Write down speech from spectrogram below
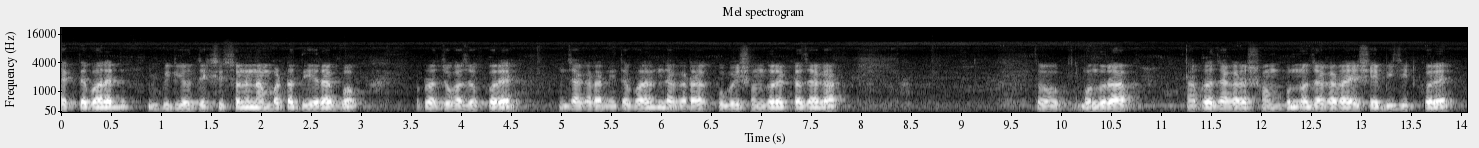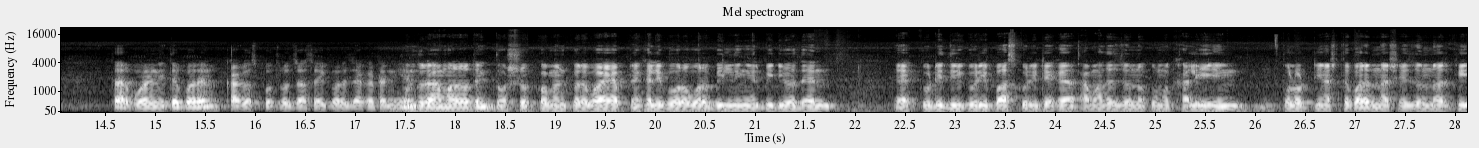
দেখতে পারেন ভিডিও ডেসক্রিপশনে নাম্বারটা দিয়ে রাখব। আপনারা যোগাযোগ করে জায়গাটা নিতে পারেন। জায়গাটা খুবই সুন্দর একটা জায়গা। তো বন্ধুরা, আপনারা জায়গাটা সম্পূর্ণ জায়গাটা এসে ভিজিট করে তারপরে নিতে পারেন। কাগজপত্র যাচাই করে জায়গাটা নিয়ে। বন্ধুরা, আমার অনেক দর্শক কমেন্ট করে, ভাই, আপনি খালি বড় বড় বিল্ডিংয়ের ভিডিও দেন। এক কোটি, দুই কোটি, পাঁচ কোটি টাকা। আমাদের জন্য কোনো খালি প্লট নিয়ে আসতে পারেন না। সেই জন্য আর কি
